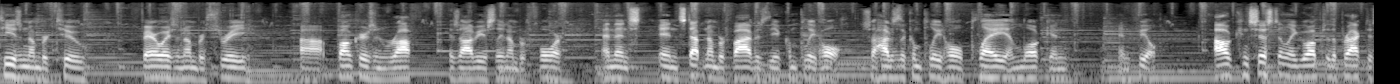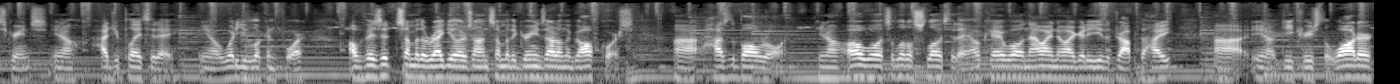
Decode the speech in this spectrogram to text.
tees are number two, fairways are number three, uh, bunkers and rough is obviously number four, and then in step number five is the complete hole. So how does the complete hole play and look and, and feel? I'll consistently go up to the practice greens. You know, how'd you play today? You know, what are you looking for? I'll visit some of the regulars on some of the greens out on the golf course. Uh, how's the ball rolling? You know, oh, well, it's a little slow today. Okay, well, now I know I got to either drop the height, uh, you know, decrease the water,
